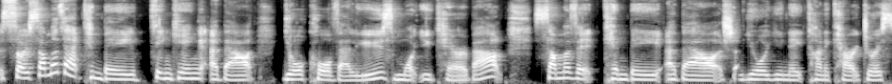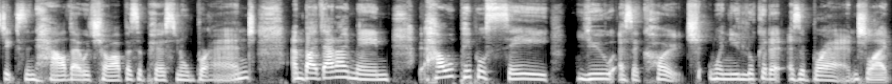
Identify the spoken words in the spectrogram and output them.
So some of that can be thinking about your core values and what you care about. Some of it can be about your unique kind of characteristics and how they would show up as a personal brand. And by that, I mean, how will people see you as a coach when you look at it as a brand? Like,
